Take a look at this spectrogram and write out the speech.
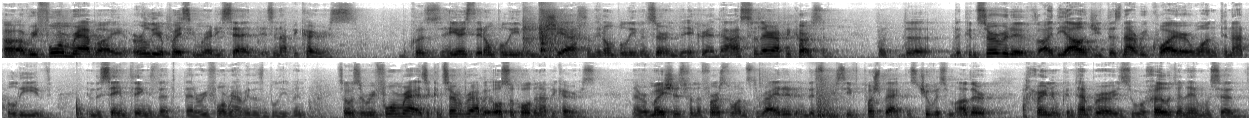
Uh, a reform rabbi, earlier Paiskim already said, is an apikaris. Because they don't believe in Mashiach, and they don't believe in certain the Ikra Das, so they're apikarsim. But the, the conservative ideology does not require one to not believe in the same things that, that a reform rabbi doesn't believe in. So as a reform rabbi, as a conservative rabbi, also called an apikaris. Now Ramesh is from the first ones to write it, and this received pushback, this chuvas from other achrenim contemporaries who were chaylik on him, who said,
